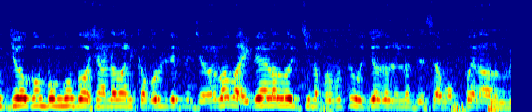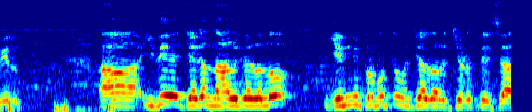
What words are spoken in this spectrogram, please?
ఉద్యోగం బొంగు బోషండం అని కబుర్లు చెప్పిన చంద్రబాబు. ఐదేళ్ళలో ఇచ్చిన ప్రభుత్వ ఉద్యోగాలు ఎన్నో తెలుసా? ముప్పై నాలుగు వేలు. ఇదే జగన్ నాలుగేళ్ళలో ఎన్ని ప్రభుత్వ ఉద్యోగాలు వచ్చాడో తెలుసా?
